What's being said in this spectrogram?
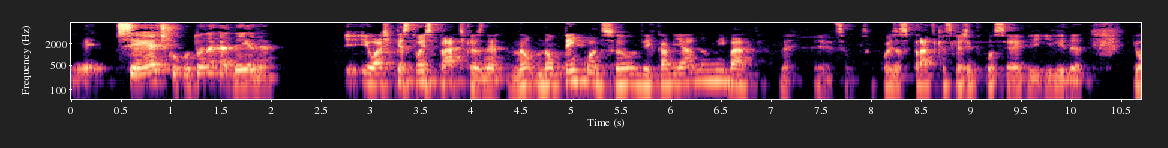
é, ser ético com toda a cadeia, né? Eu acho que questões práticas, né? Não, não tem condição de caminhar, não embarca. Né? É, são, são, coisas práticas que a gente consegue ir lidando. Eu,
